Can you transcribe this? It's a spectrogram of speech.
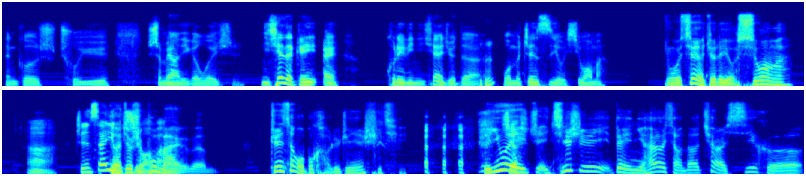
能够处于什么样的一个位置？你现在给哎，库里里，你现在觉得嗯我们真四有希望吗？我现在觉得有希望啊，啊，真三有对，就是希望吗？不买。呃真三我不考虑这件事情，对，因 为这其实对你还要想到切尔西和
